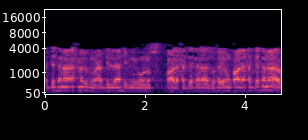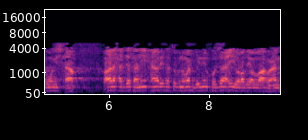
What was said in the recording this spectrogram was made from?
حدثنا أحمد بن عبد الله بن يونس قال حدثنا زهير قال حدثنا أبو إسحاق قال حدثني حارثة بن وهب الخزاعي رضي الله عنه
